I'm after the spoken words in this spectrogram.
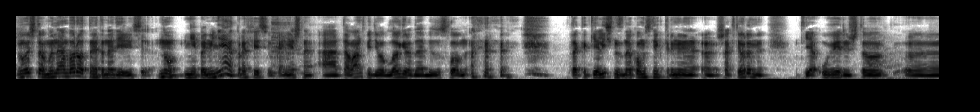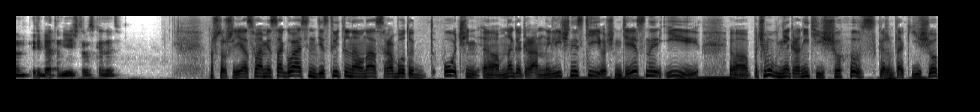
Ну что, мы наоборот на это надеемся. Ну, не поменяют профессию, конечно, а талант видеоблогера, да, безусловно. Так как я лично знаком с некоторыми э, шахтерами, я уверен, что э, ребятам есть что рассказать. Ну что ж, я с вами согласен. Действительно, у нас работают очень э, многогранные личности, и очень интересные. И э, почему бы не ограничить еще, скажем так, еще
